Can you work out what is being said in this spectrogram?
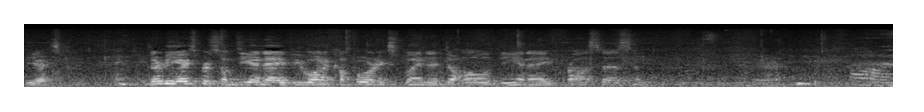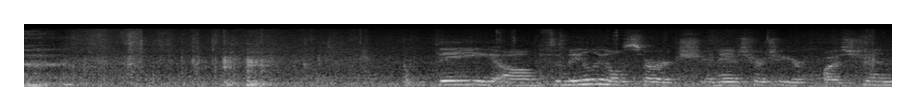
the expert, they're the experts on DNA. If you want to come forward and explain the whole DNA process and. Um, The um, familial search, in answer to your question,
